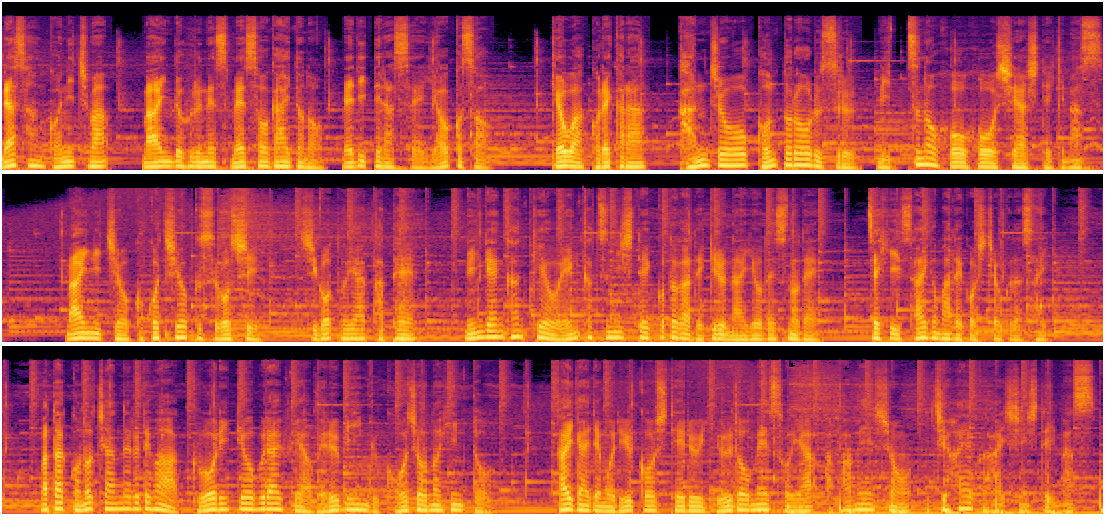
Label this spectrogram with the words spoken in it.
皆さんこんにちは。マインドフルネス瞑想ガイドのメディテラスへようこそ。今日はこれから感情をコントロールする3つの方法をシェアしていきます。毎日を心地よく過ごし仕事や家庭人間関係を円滑にしていくことができる内容ですのでぜひ最後までご視聴ください。またこのチャンネルではクオリティオブライフやウェルビーイング向上のヒントを海外でも流行している誘導瞑想やアファメーションをいち早く配信しています。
